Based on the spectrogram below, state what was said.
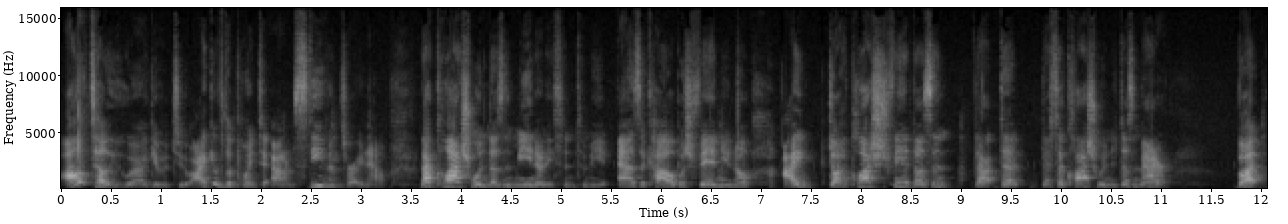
I'll tell you who I give it to. I give the point to Adam Stevens right now. That Clash win doesn't mean anything to me as a Kyle Busch fan. You know, I that Clash fan doesn't that that that's a Clash win. It doesn't matter. But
